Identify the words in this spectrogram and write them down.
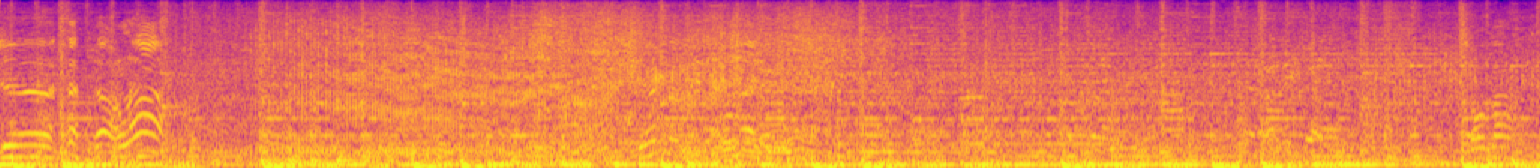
Je... Alors là, j'ai un peu plus de fromage. 120.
